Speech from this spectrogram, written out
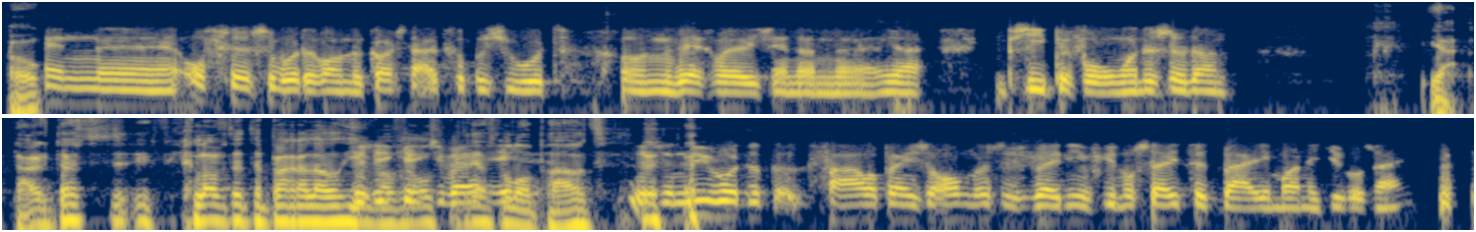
Oh. En, eh, of ze, ze worden gewoon de kast uitgebezoerd, gewoon wegwezen en dan, eh, ja, in principe verhongeren ze dan. Ja, nou, dat is, ik geloof dat de parallel hier Dus ik- ik- wel ik- ophoudt. Dus nu wordt het, het verhaal opeens anders, dus ik weet niet of je nog steeds het bijenmannetje wil zijn.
